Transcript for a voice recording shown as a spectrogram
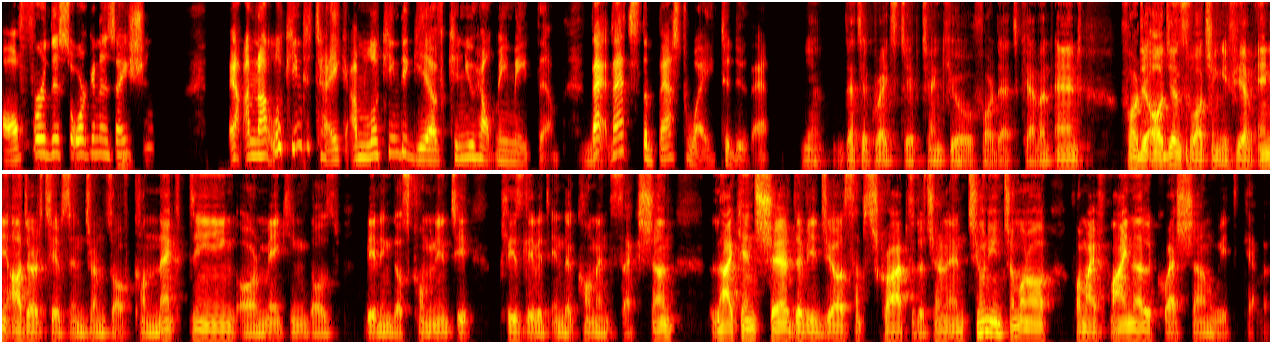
offer this organization. I'm not looking to take, I'm looking to give. Can you help me meet them? Mm-hmm. That that's the best way to do that. Yeah, that's a great tip. Thank you for that, Kevin. And for the audience watching, if you have any other tips in terms of connecting or making those building those community, please leave it in the comment section. Like and share the video, subscribe to the channel, and tune in tomorrow for my final question with Kevin.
